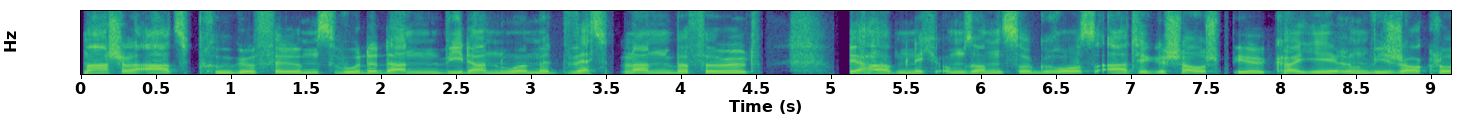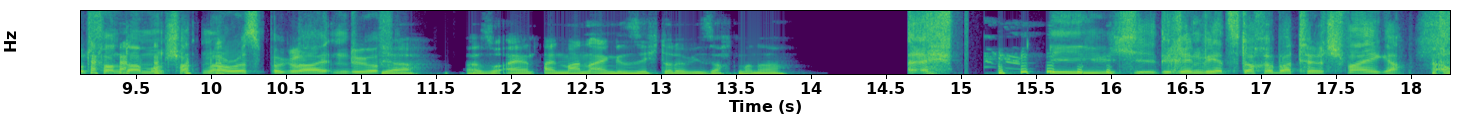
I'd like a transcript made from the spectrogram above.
Martial Arts Prügelfilms wurde dann wieder nur mit Westlern befüllt. Wir haben nicht umsonst so großartige Schauspielkarrieren wie Jean-Claude Van Damme und Chuck Norris begleiten dürfen. Ja, also ein, ein Mann, ein Gesicht, oder wie sagt man da? Die, reden wir jetzt doch über Till Schweiger. Oh,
